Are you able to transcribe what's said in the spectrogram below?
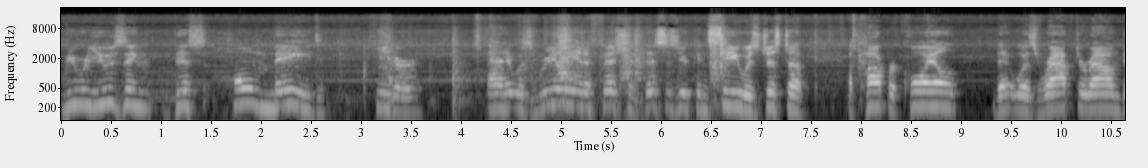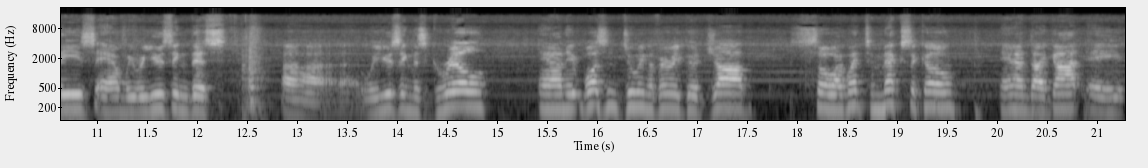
We were using this homemade heater and it was really inefficient. This, as you can see, was just a, a copper coil that was wrapped around these and we were using this uh, we're using this grill and it wasn't doing a very good job. So I went to Mexico and I got a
